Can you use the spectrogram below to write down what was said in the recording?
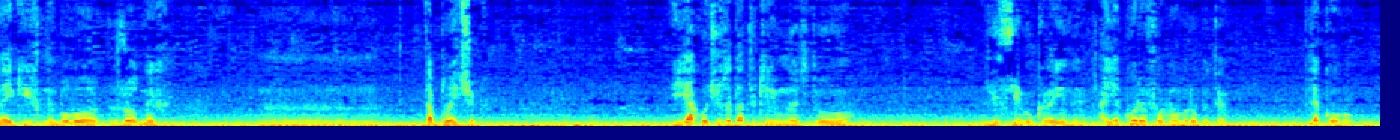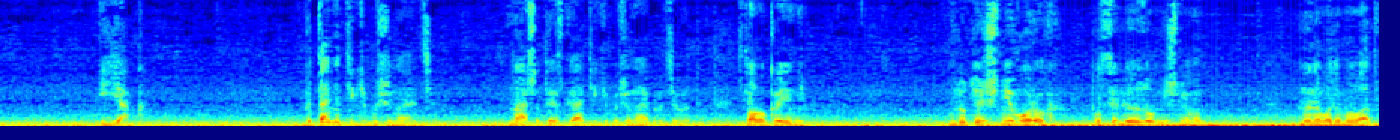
на яких не було жодних м, табличок. І я хочу задати керівництву лісів України. А яку реформу ви робите? Для кого? І як? Питання тільки починається. Наша ТСК тільки починає працювати. Слава Україні! Внутрішній ворог посилює зовнішнього. Ми наводимо лад.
